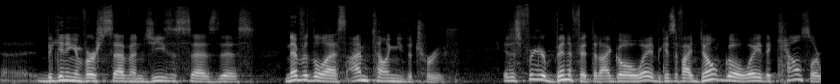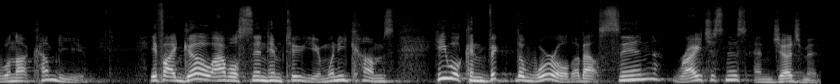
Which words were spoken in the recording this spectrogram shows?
Uh, beginning in verse 7, Jesus says this Nevertheless, I'm telling you the truth. It is for your benefit that I go away, because if I don't go away, the counselor will not come to you. If I go, I will send him to you. And when he comes, he will convict the world about sin, righteousness, and judgment.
